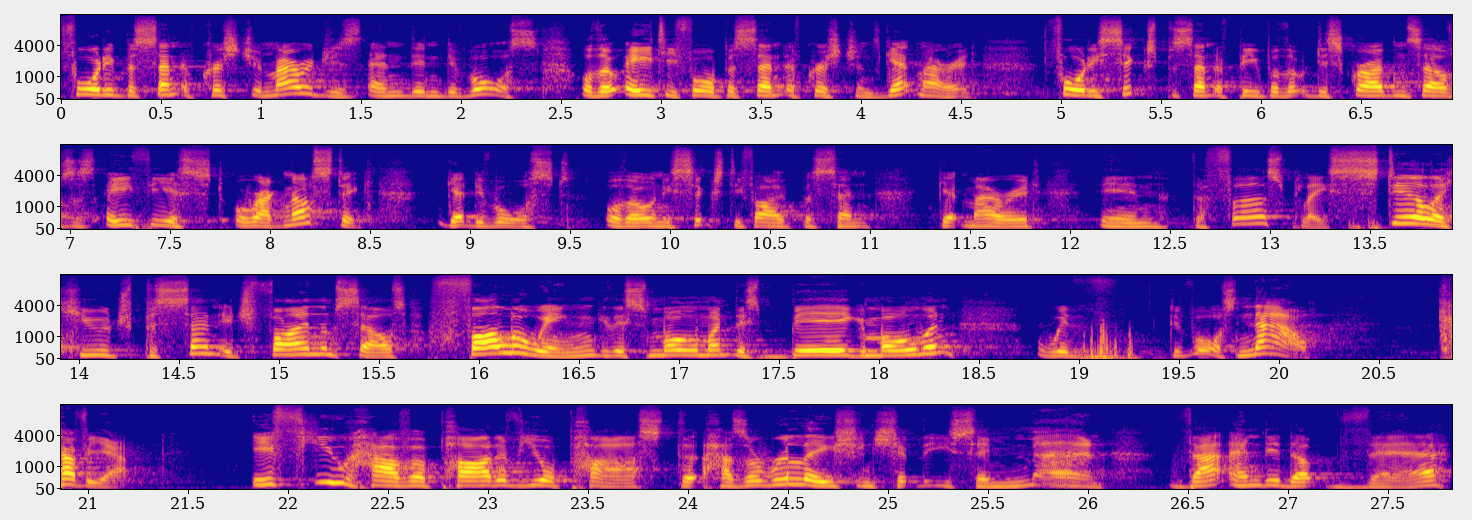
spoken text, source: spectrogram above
40% of Christian marriages end in divorce, although 84% of Christians get married. 46% of people that would describe themselves as atheist or agnostic get divorced, although only 65% get married in the first place. Still, a huge percentage find themselves following this moment, this big moment, with divorce. Now, caveat if you have a part of your past that has a relationship that you say, man, that ended up there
